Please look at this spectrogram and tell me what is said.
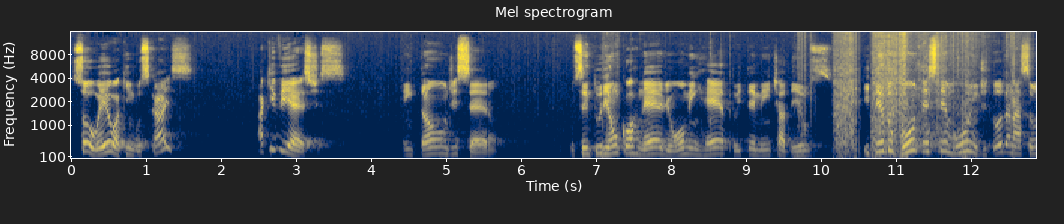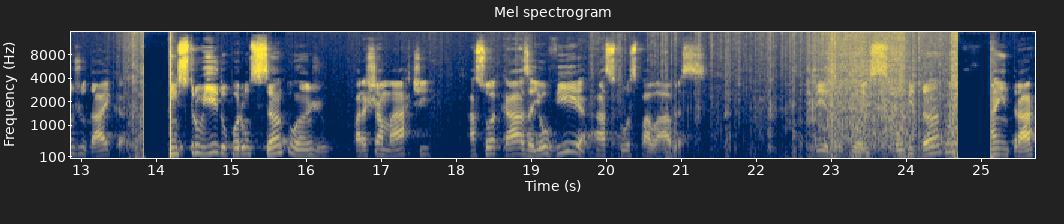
sou eu a quem buscais? Aqui viestes. Então disseram: O centurião Cornélio, homem reto e temente a Deus, e tendo bom testemunho de toda a nação judaica, instruído por um santo anjo para chamar-te à sua casa e ouvir as tuas palavras. Pedro, pois, convidando a entrar,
